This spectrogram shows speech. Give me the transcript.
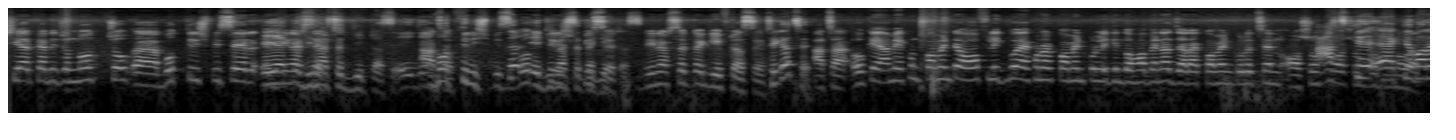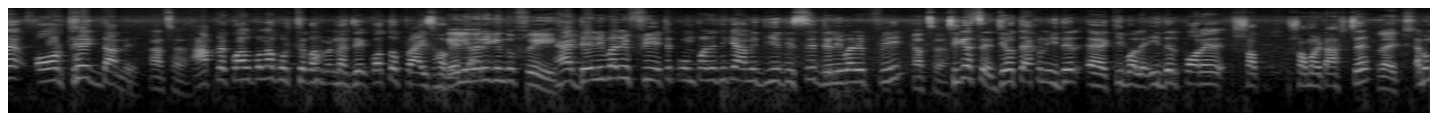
শেয়ারকারীর জন্য বত্রিশ পিসের এই একটা ডিনার সেট গিফট আছে। এই যে আচ্ছা, 32 পিসের এই ডিনার সেটটা গিফট আছে। ডিনার সেটটা গিফট আছে। ঠিক আছে? আচ্ছা ওকে আমি এখন কমেন্টে অফ লিখব। এখন আর কমেন্ট করলে কিন্তু হবে না। যারা কমেন্ট করেছেন অসংখ্য আজকে। একেবারে অর্ধেক দামে। আচ্ছা। আপনি কল্পনা করতে পারবেন না যে কত প্রাইস হবে ডেলিভারি কিন্তু ফ্রি হ্যাঁ ডেলিভারি ফ্রি এটা কোম্পানি থেকে আমি দিয়ে দিচ্ছি। ডেলিভারি ফ্রি আচ্ছা। ঠিক আছে? যেহেতু এখন ঈদের কি বলে ঈদের পরে সব সময়টা আসছে। এবং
